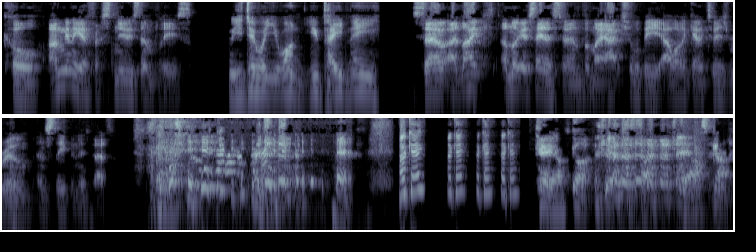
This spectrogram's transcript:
Cool. I'm going to go for a snooze then, please. Well, you do what you want. You paid me. So I'd like, I'm not going to say this to him, but my action will be I want to go to his room and sleep in his bed. Okay, okay, okay, okay. Chaos God. Chaos God.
